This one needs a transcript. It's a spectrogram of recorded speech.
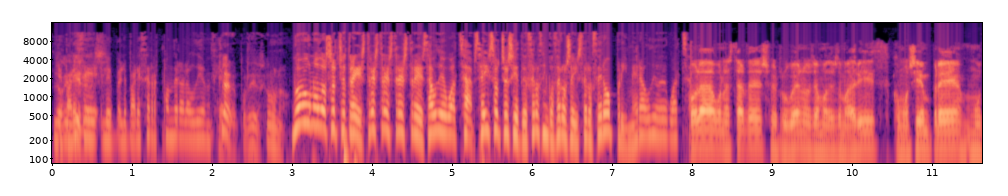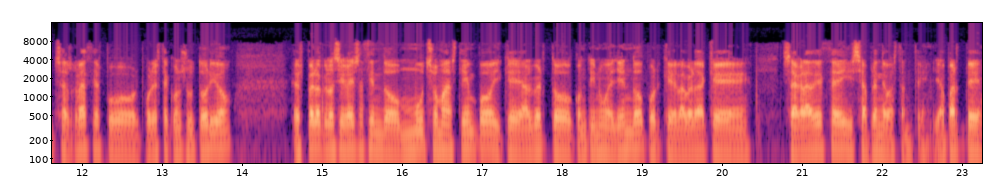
¿le parece, le, le parece responder a la audiencia? Claro, por Dios, cómo no. 91283-3333, audio de WhatsApp, 687-050600, primer audio de WhatsApp. Hola, buenas tardes, soy Rubén, os llamo desde Madrid. Como siempre, muchas gracias por, por este consultorio. Espero que lo sigáis haciendo mucho más tiempo y que Alberto continúe yendo porque la verdad que se agradece y se aprende bastante. Y aparte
